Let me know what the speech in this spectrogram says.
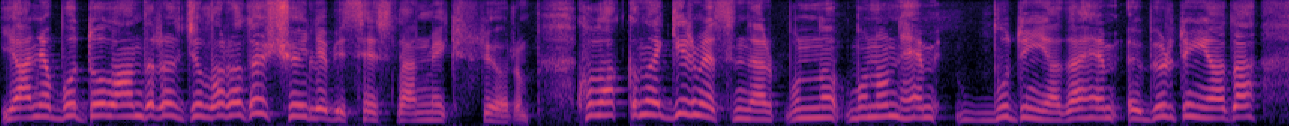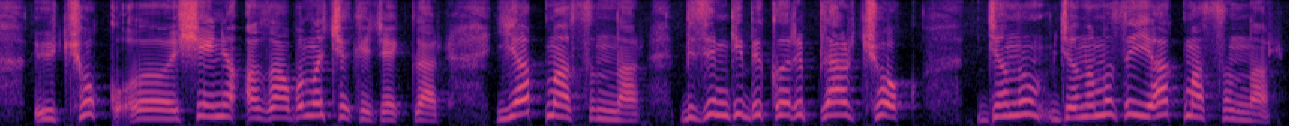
Yani bu dolandırıcılara da şöyle bir seslenmek istiyorum. Kul hakkına girmesinler. Bunu, bunun hem bu dünyada hem öbür dünyada e, çok e, şeyini azabını çekecekler. Yapmasınlar. Bizim gibi garipler çok. Canım canımızı yakmasınlar.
